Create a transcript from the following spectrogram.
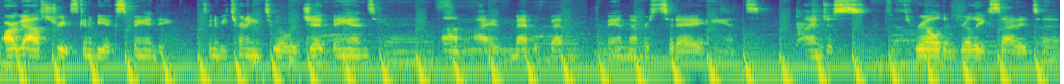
Argyle Street is going to be expanding. It's going to be turning into a legit band. Um, I've met with band, members today, and I'm just thrilled and really excited to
